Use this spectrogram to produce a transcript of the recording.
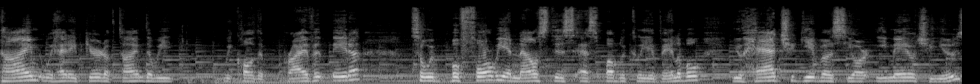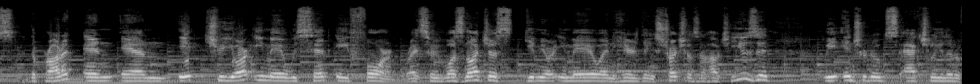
time, we had a period of time that we we called it private beta. So we, before we announced this as publicly available, you had to give us your email to use the product, and and it to your email we sent a form, right? So it was not just give me your email and here's the instructions on how to use it we introduce actually a little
